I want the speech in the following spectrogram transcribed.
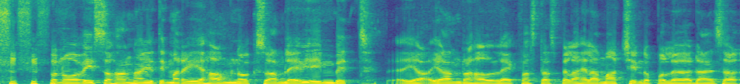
på något vis så hann han ju till Mariehamn också. Han blev ju inbytt i, i andra halvlek fast han spelade hela matchen då på lördagen. Så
